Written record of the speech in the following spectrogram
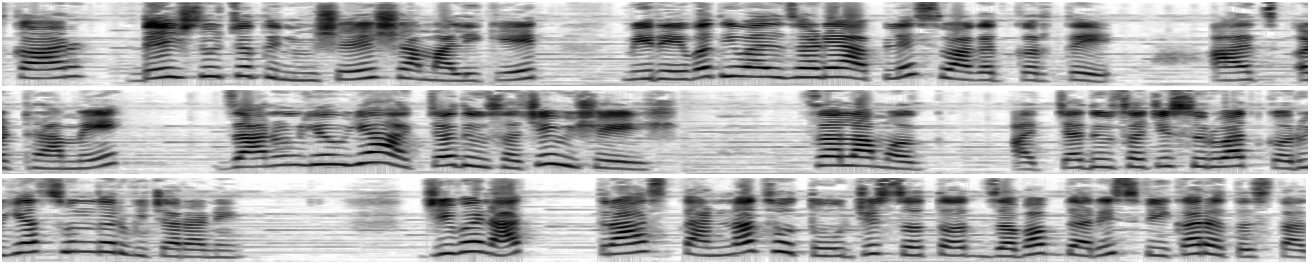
नमस्कार. देशदूतच्या दिनविशेष या मालिकेत मी रेवती वालझडे आपले स्वागत करते. आज अठरा मे. जाणून घेऊया आजच्या दिवसाचे विशेष. चला मग आजच्या दिवसाची सुरुवात करूया सुंदर विचाराने. जीवनात त्रास त्यांनाच होतो जे सतत जबाबदारी स्वीकारत असतात.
